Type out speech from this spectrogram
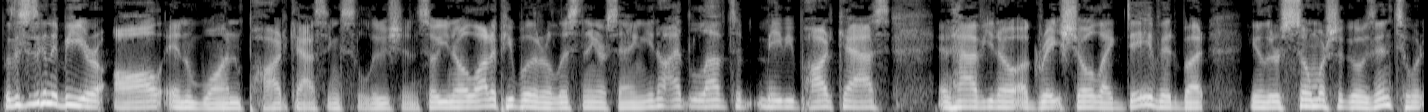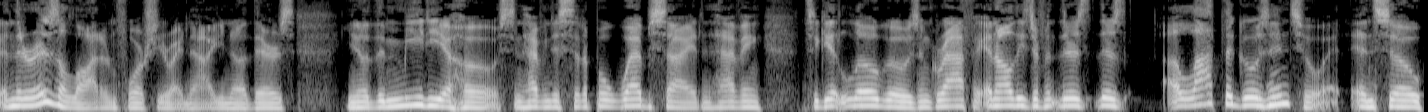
But this is going to be your all in one podcasting solution. So, you know, a lot of people that are listening are saying, you know, I'd love to maybe podcast and have, you know, a great show like David, but, you know, there's so much that goes into it. And there is a lot, unfortunately, right now. You know, there's, you know, the media host and having to set up a website and having to get logos and graphic and all these different, there's, there's a lot that goes into it. And so,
